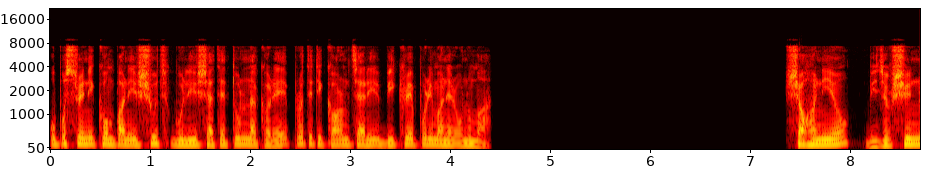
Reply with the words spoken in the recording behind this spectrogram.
উপশ্রেণী কোম্পানির সূচকগুলির সাথে তুলনা করে প্রতিটি কর্মচারীর বিক্রয় পরিমাণের অনুমান। সহনীয় বিযোগ শূন্য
